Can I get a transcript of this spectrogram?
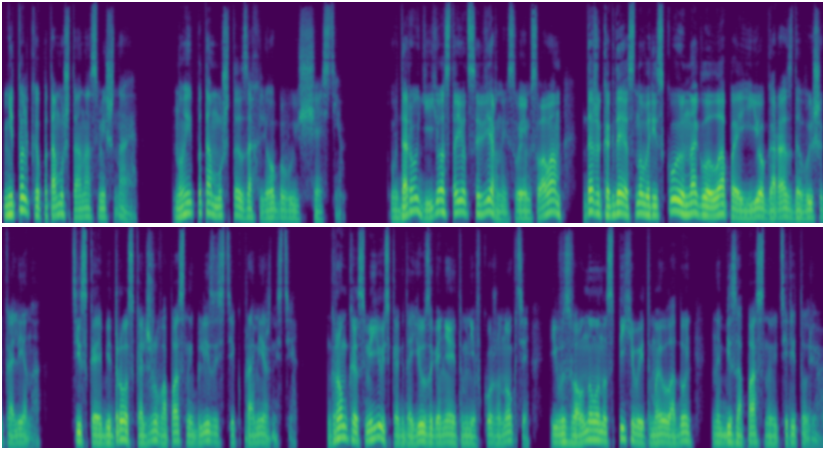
Не только потому, что она смешная, но и потому, что захлебываюсь счастьем. В дороге ее остается верной своим словам, даже когда я снова рискую, нагло лапая ее гораздо выше колена. Тиская бедро, скольжу в опасной близости к промежности. Громко смеюсь, когда Ю загоняет мне в кожу ногти и взволнованно спихивает мою ладонь на безопасную территорию.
